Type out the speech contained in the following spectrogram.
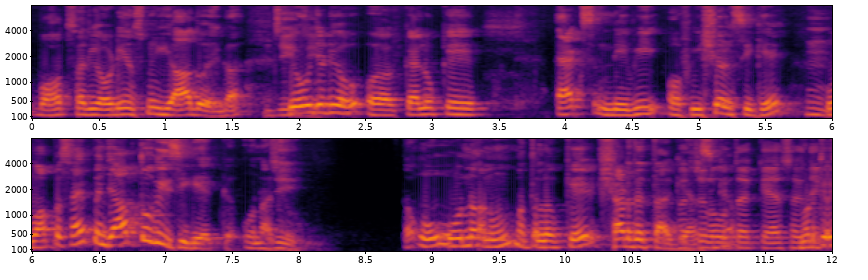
ਬਹੁਤ ਸਾਰੀ ਆਡੀਅנס ਨੂੰ ਯਾਦ ਹੋਏਗਾ ਕਿ ਉਹ ਜਿਹੜੇ ਕਹਿ ਲਓ ਕਿ ਐਕਸ ਨੇਵੀ ਅਫੀਸ਼ੀਅਲ ਸੀਗੇ ਵਾਪਸ ਆਏ ਪੰਜਾਬ ਤੋਂ ਵੀ ਸੀਗੇ ਇੱਕ ਉਹਨਾਂ ਚੋਂ। ਤਾਂ ਉਹ ਉਹਨਾਂ ਨੂੰ ਮਤਲਬ ਕਿ ਛੱਡ ਦਿੱਤਾ ਗਿਆ ਚਲੋ ਉਹ ਸੀਗਾ। ਤਾਂ ਕਹਿ ਸਕਦੇ ਕੇ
